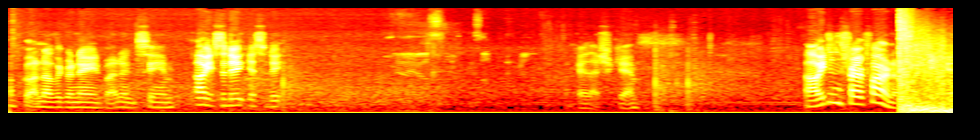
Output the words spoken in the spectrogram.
I've got another grenade, but I didn't see him. Oh yes, I do. Yes, I do. Okay, that should get him. Oh, he didn't throw it far enough. I think it.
